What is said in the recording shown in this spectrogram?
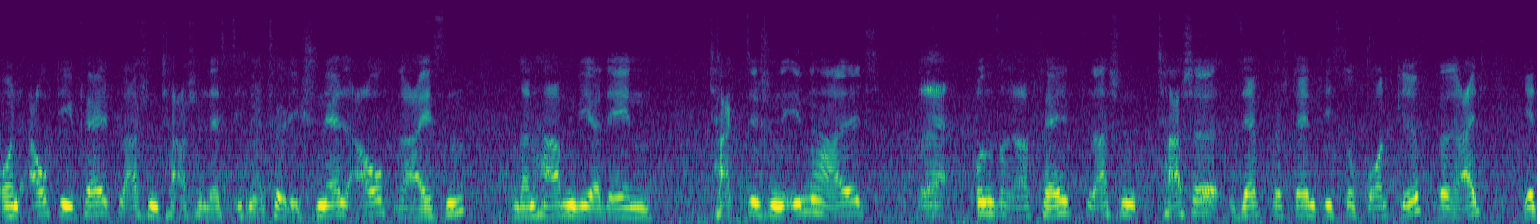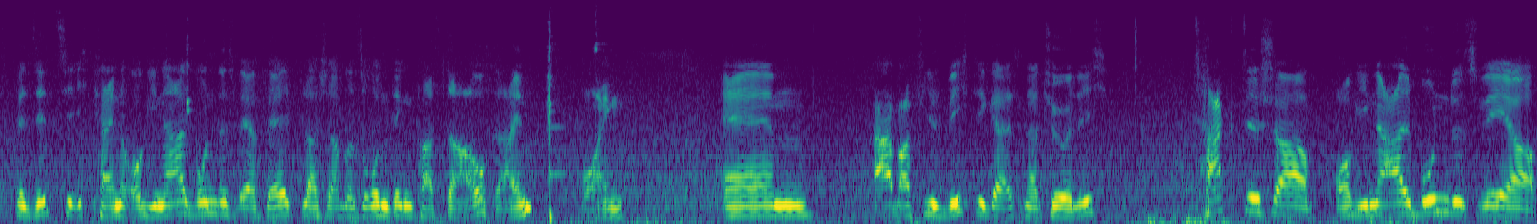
Und auch die Feldflaschentasche lässt sich natürlich schnell aufreißen. Und dann haben wir den taktischen Inhalt äh, unserer Feldflaschentasche selbstverständlich sofort griffbereit. Jetzt besitze ich keine Original-Bundeswehr-Feldflasche, aber so ein Ding passt da auch rein. Boing. Ähm, aber viel wichtiger ist natürlich taktischer Original-Bundeswehr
